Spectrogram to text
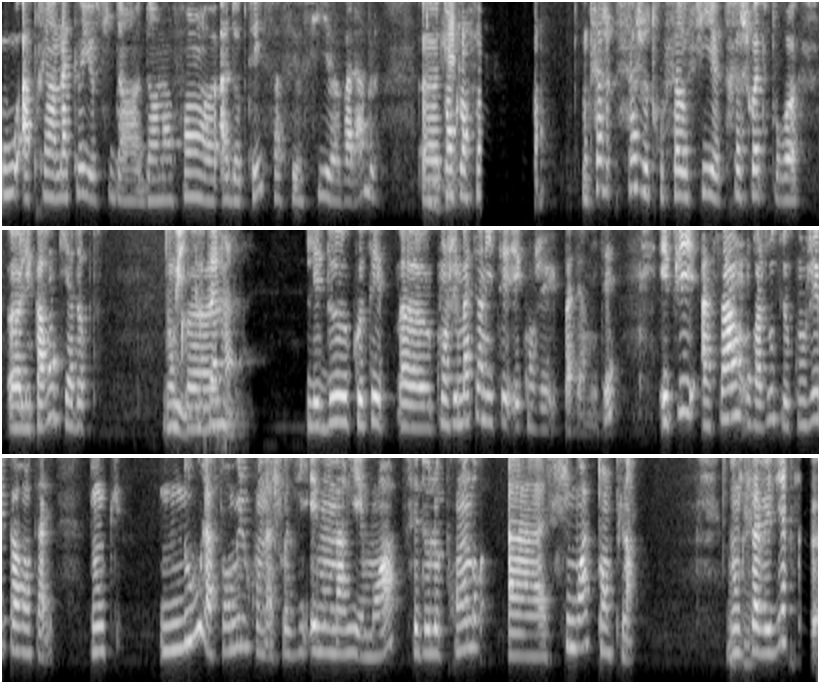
ou après un accueil aussi d'un enfant adopté, ça c'est aussi valable. Tant que l'enfant donc ça, ça, je trouve ça aussi très chouette pour les parents qui adoptent. Donc, oui, euh, totalement. les deux côtés, euh, congé maternité et congé paternité. Et puis à ça, on rajoute le congé parental. Donc nous, la formule qu'on a choisie, et mon mari et moi, c'est de le prendre à six mois temps plein. Donc ça veut dire que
